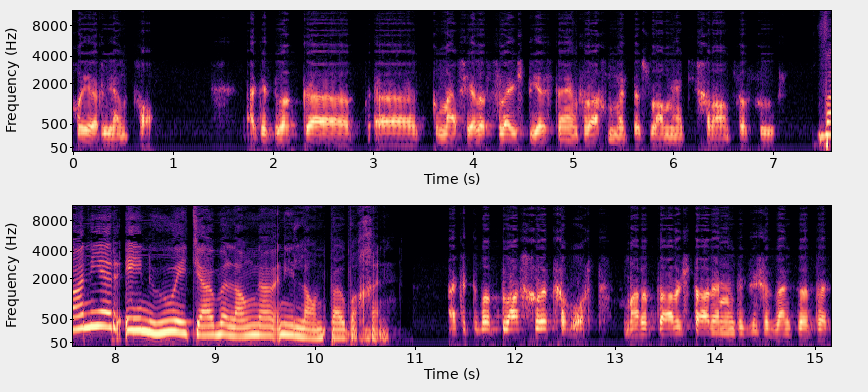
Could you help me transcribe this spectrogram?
goeie reënval. Ek het ook uh uh kommersiële vleisbeeste en vragmotors waarmee ek graan vervoer. Wanneer en hoe het jou belang nou in die landbou begin? Ek het op 'n plaas groot geword, maar op daardie stadium het ek nie gedink dat ek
